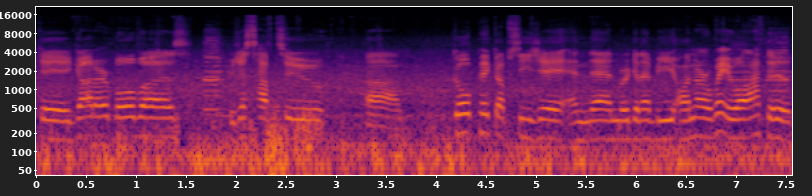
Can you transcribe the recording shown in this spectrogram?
Okay, got our bobas. We just have to um, go pick up CJ and then we're gonna be on our way. Well, I have to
